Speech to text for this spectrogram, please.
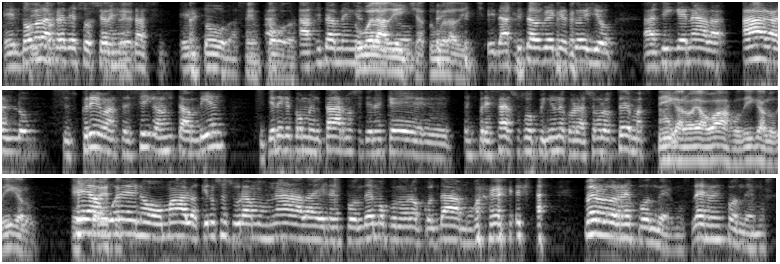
En todas Sí, las redes sociales está así. En todas. En Así- todas. Así, también Tuve la yo. dicha, tuve la dicha. Y así también que estoy yo. Así que nada, háganlo, suscríbanse, síganos y también si tienen que comentarnos, si tienen que eh, expresar sus opiniones con relación a los temas, Dígalo ahí abajo, dígalo, dígalo. sea bueno o malo, aquí no censuramos nada y respondemos cuando nos acordamos. Pero lo respondemos, les respondemos.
